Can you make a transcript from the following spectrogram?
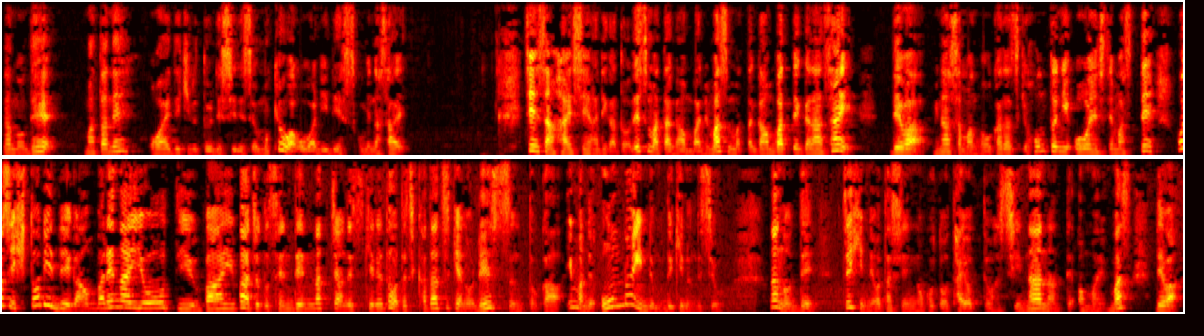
なので、またね、お会いできると嬉しいですよ。もう今日は終わりです。ごめんなさい。ジェイさん配信ありがとうです。また頑張ります。また頑張ってください。では、皆様のお片付け本当に応援してます。で、もし一人で頑張れないよっていう場合は、ちょっと宣伝になっちゃうんですけれど、私片付けのレッスンとか、今ね、オンラインでもできるんですよ。なので、ぜひね、私のことを頼ってほしいな、なんて思います。では、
